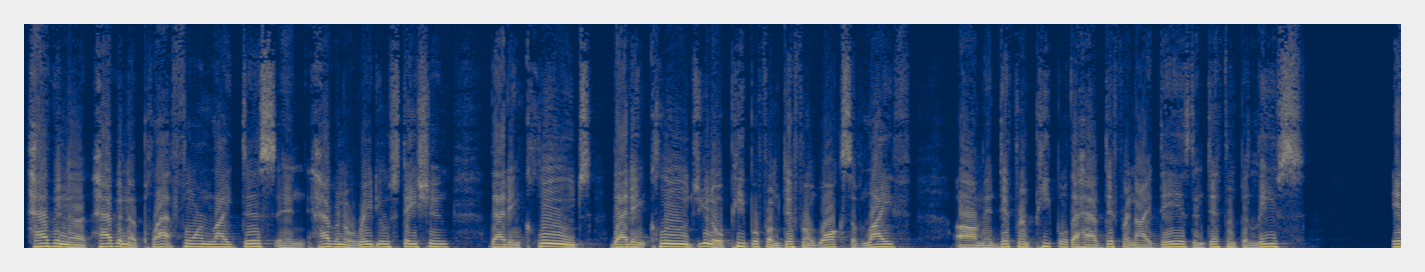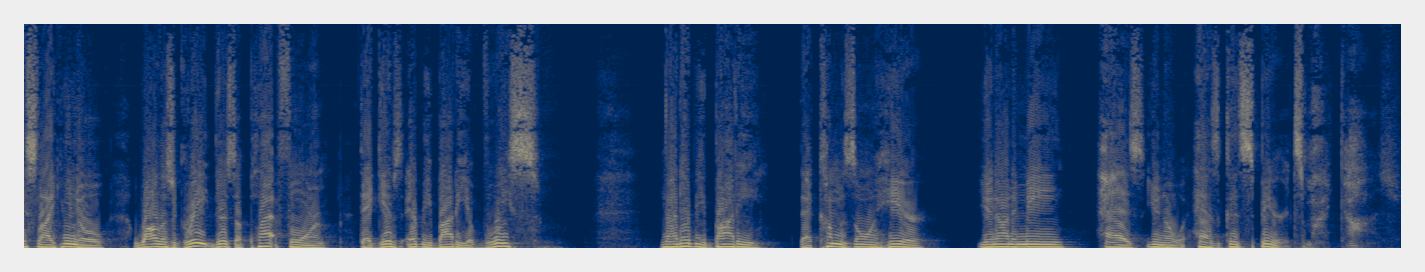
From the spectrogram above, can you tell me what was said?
having a having a platform like this and having a radio station that includes that includes you know people from different walks of life um, and different people that have different ideas and different beliefs it's like you know while it's great there's a platform that gives everybody a voice. Not everybody that comes on here you know what i mean has you know has good spirits. My gosh.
